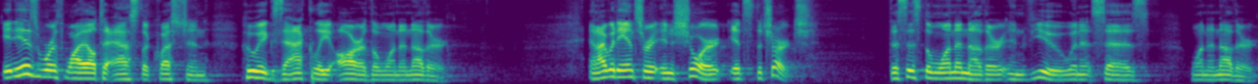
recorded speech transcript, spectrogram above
it is worthwhile to ask the question who exactly are the one another? And I would answer it in short it's the church. This is the one another in view when it says one another.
